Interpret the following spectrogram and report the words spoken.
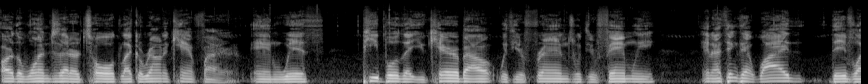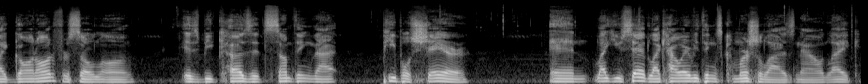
are the ones that are told like around a campfire and with people that you care about, with your friends, with your family. And I think that why they've like gone on for so long is because it's something that people share. And like you said, like how everything's commercialized now, like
